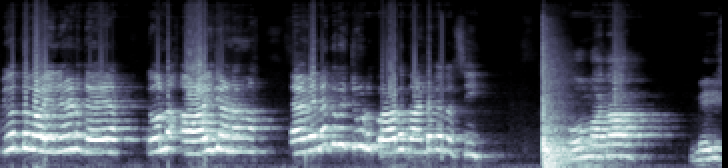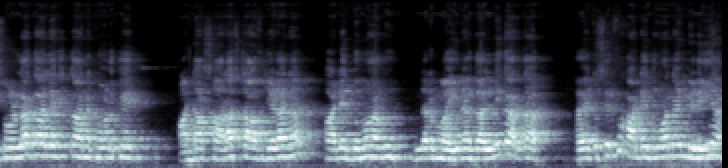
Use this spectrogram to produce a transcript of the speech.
ਵੀ ਉਹ ਦਵਾਈ ਲੈਣ ਗਏ ਆ ਤੇ ਉਹਨਾਂ ਆ ਹੀ ਜਾਣਾ ਵਾ। ਐਵੇਂ ਨਾ ਕਿਤੇ ਝੂਠ ਪਰਾਧ ਗੰਢ ਕੇ ਦੱਸੀ। ਉਹ ਮਾਤਾ ਮੇਰੀ ਸੁਣ ਲੈ ਗੱਲ ਇੱਕ ਕੰਨ ਖੋਲ ਕੇ। ਸਾਡਾ ਸਾਰਾ ਸਟਾਫ ਜਿਹੜਾ ਨਾ ਸਾਡੇ ਦੋਵਾਂ ਨੂੰ ਨਰਮਾਈ ਨਾਲ ਗੱਲ ਨਹੀਂ ਕਰਦਾ। ਹਜੇ ਤਾਂ ਸਿਰਫ ਸਾਡੇ ਦੋਵਾਂ ਨਾਲ ਮਿਲੀ ਆ।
